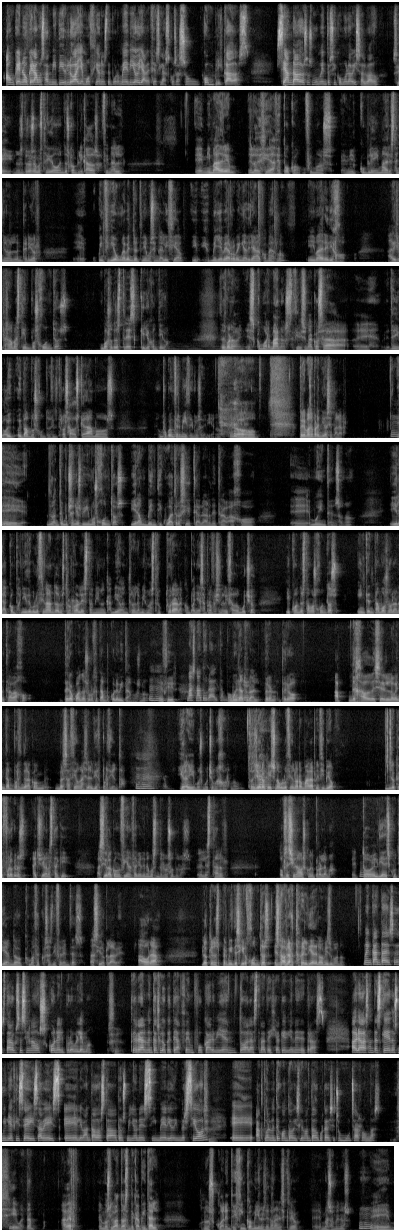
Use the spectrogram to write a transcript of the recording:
aunque no queramos admitirlo, hay emociones de por medio y a veces las cosas son complicadas. ¿Se han dado esos momentos y cómo lo habéis salvado? Sí, nosotros hemos tenido momentos complicados. Al final, eh, mi madre, lo decía hace poco, fuimos en el cumple de mi madre este año, no, el anterior, eh, coincidió un evento que teníamos en Galicia y, y me llevé a Rubén y a Adrián a comer, ¿no? Y mi madre dijo, habéis pasado más tiempos juntos, vosotros tres, que yo contigo. Entonces, bueno, es como hermanos, es decir, es una cosa, eh, te digo, hoy, hoy vamos juntos, es decir, todos los sábados quedamos, un poco enfermizo incluso diría, ¿no? Pero, pero hemos aprendido a separar. Eh, durante muchos años vivimos juntos y era un 24/7 hablar de trabajo eh, muy intenso, ¿no? Y la compañía ha ido evolucionando, nuestros roles también han cambiado dentro de la misma estructura, la compañía se ha profesionalizado mucho y cuando estamos juntos intentamos no hablar de trabajo, pero cuando surge tampoco lo evitamos, ¿no? Es decir, Más natural tampoco. muy hay que- natural, pero, pero ha dejado de ser el 90% de la conversación a ser el 10%. Ujú. Y ahora vivimos mucho mejor. ¿no? Entonces yo creo Claro. que es una evolución normal. Al principio, lo que fue lo que nos ha hecho llegar hasta aquí ha sido la confianza que tenemos entre nosotros, el estar obsesionados con el problema. Eh, todo el día discutiendo cómo hacer cosas diferentes ha sido clave. Ahora, lo que nos permite seguir juntos es no hablar todo el día de lo mismo. ¿no? Me encanta eso, de estar obsesionados con el problema. Sí. que realmente es lo que te hace enfocar bien toda la estrategia que viene detrás. Hablabas antes que en 2016 habéis eh, levantado hasta 2 millones y medio de inversión. Sí. Eh, actualmente, ¿cuánto habéis levantado? Porque habéis hecho muchas rondas. Sí, bueno, a ver, hemos levantado bastante capital, unos 45 millones de dólares creo, eh, más o menos. Eh,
